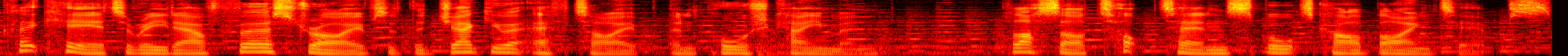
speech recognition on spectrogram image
Click here to read our first drives of the Jaguar F-Type and Porsche Cayman plus our top 10 sports car buying tips.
